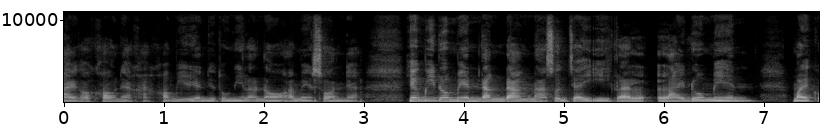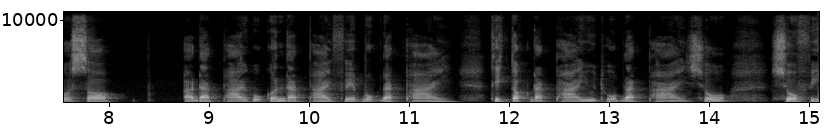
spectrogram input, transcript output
ายเขาเขาเนี่ยค่ะเขามีเหรียญอยู่ตรงนี้แล้วเนาะ Amazon เนี่ย ยังมีโดเมนดัง ๆ น่าสนใจอีกหลายโดเมน Microsoft อ่าดัดพาย Google ดัดพาย Facebook ดัดพาย TikTok ดัดพาย YouTube ดัดพายโชโชฟี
